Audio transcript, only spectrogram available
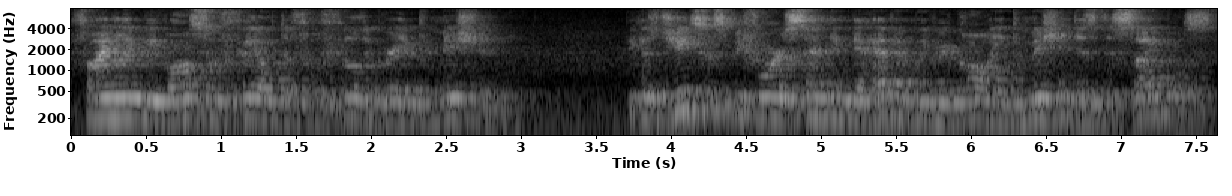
Finally, we've also failed to fulfill the Great Commission. Because Jesus, before ascending to heaven, we recall he commissioned his disciples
